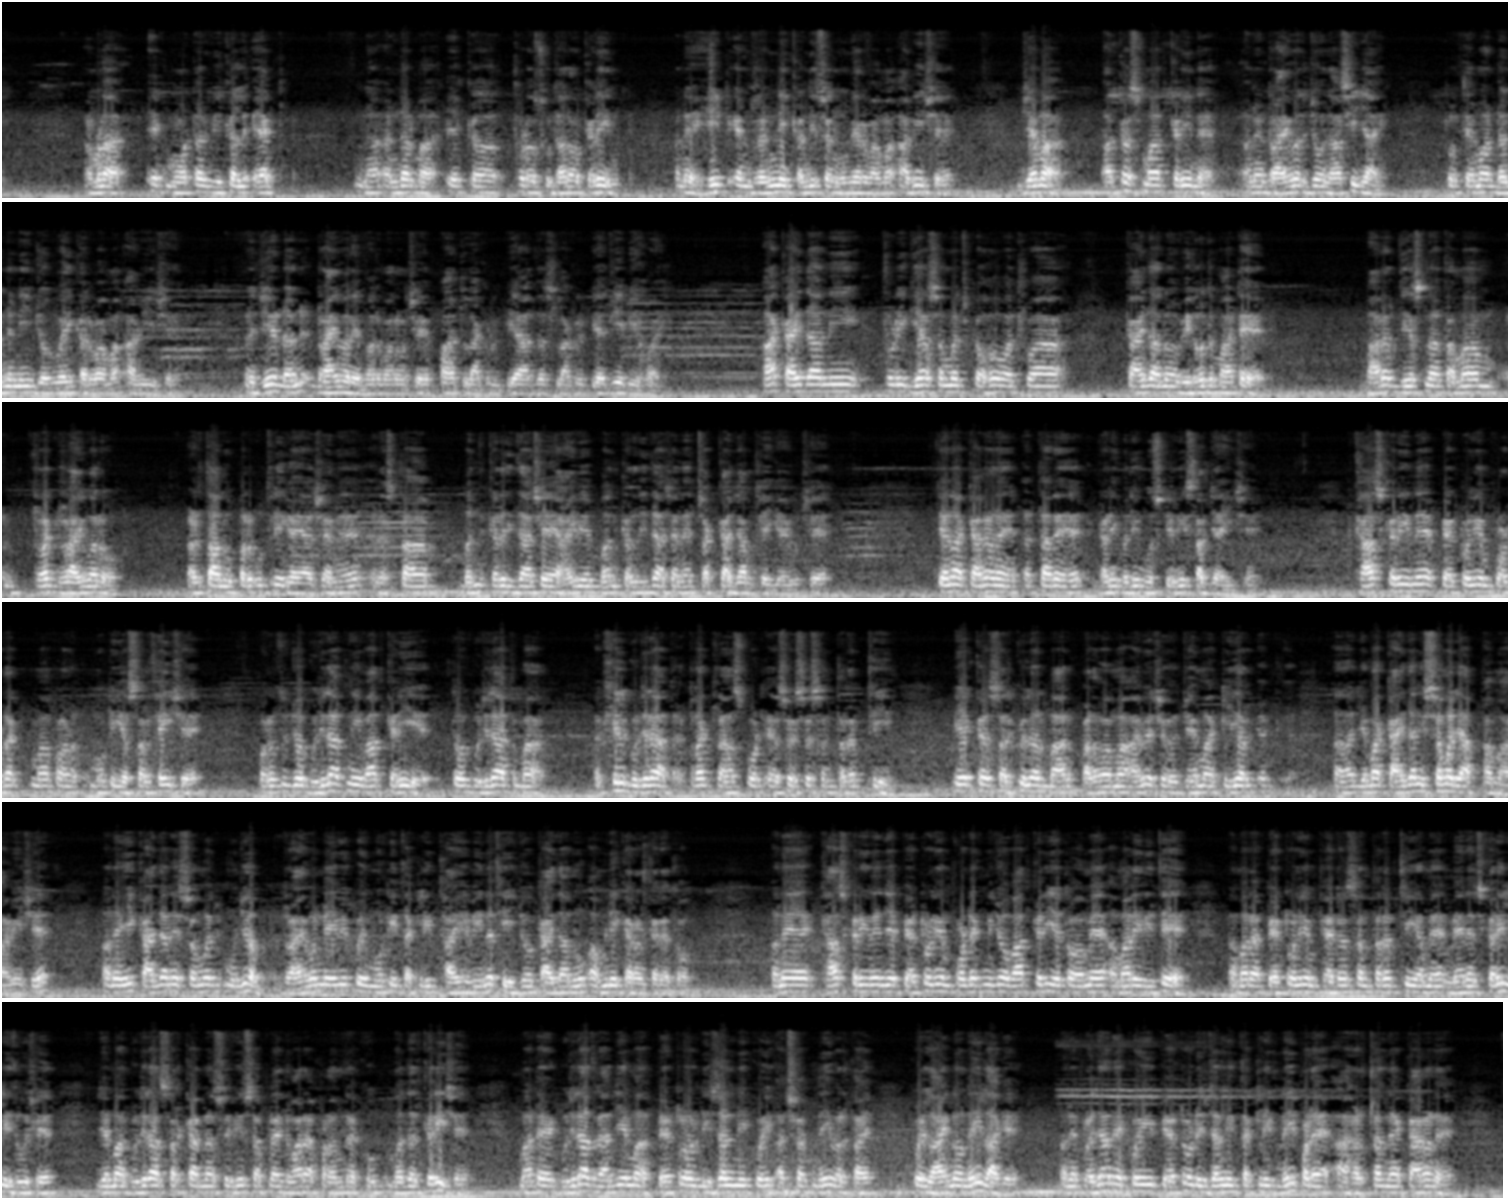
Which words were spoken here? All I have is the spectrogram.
હમણાં એક મોટર વ્હીકલ એક્ટના અંડરમાં એક થોડો સુધારો કરી અને હિટ એન્ડ રનની કન્ડિશન ઉમેરવામાં આવી છે. જેમાં અકસ્માત કરીને અને ડ્રાઈવર જો નાસી જાય, તો તેમાં દંડની જોગવાઈ કરવામાં આવી છે. જે દંડ ડ્રાઈવરે ભરવાનો છે, પાંચ લાખ રૂપિયા, દસ લાખ રૂપિયા જે બી હોય. આ કાયદાની થોડી ગેરસમજ કહો અથવા કાયદાનો વિરોધ માટે ભારત દેશના તમામ ટ્રક ડ્રાઈવરો હડતાલ ઉપર ઉતરી ગયા છે અને રસ્તા બંધ કરી દીધા છે, હાઈવે બંધ કરી દીધા છે અને ચક્કાજામ થઈ ગયું છે. તેના કારણે અત્યારે ઘણી બધી મુશ્કેલી સર્જાઈ છે. ખાસ કરીને પેટ્રોલિયમ પ્રોડક્ટમાં પણ મોટી અસર થઈ છે. પરંતુ જો ગુજરાતની વાત કરીએ તો ગુજરાતમાં Akhil Gujarat truck transport association તરફથી એક સર્ક્યુલર બહાર પાડવામાં આવ્યો છે, જેમાં ક્લિયર જેમાં કાયદાની સમજ આપવામાં આવી છે. અને એ કાયદાની સમજ મુજબ ડ્રાઈવરને એવી કોઈ મોટી તકલીફ થાય એવી નથી જો કાયદાનું અમલીકરણ કરે તો. અને ખાસ કરીને જે પેટ્રોલિયમ પ્રોડક્ટની જો વાત કરીએ તો અમે અમારી રીતે અમારા પેટ્રોલિયમ ફેડરેશન તરફથી અમે મેનેજ કરી લીધું છે, જેમાં ગુજરાત સરકારના સિવિલ સપ્લાય દ્વારા પણ અમને ખૂબ મદદ કરી છે. માટે ગુજરાત રાજ્યમાં પેટ્રોલ, ડીઝલની કોઈ અછત નહીં વર્તાય, કોઈ લાઈનો નહીં લાગે. અને પ્રજાને કોઈ પેટ્રોલ, ડીઝલની તકલીફ નહીં પડે આ હડતાલને કારણે,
